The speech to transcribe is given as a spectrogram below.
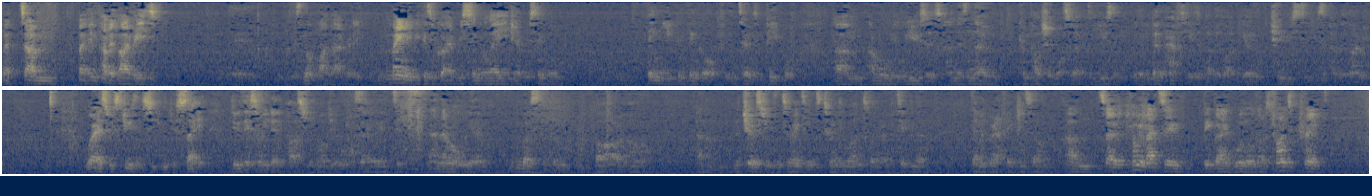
But, um, but in public libraries, it's not like that, really. Mainly because you've got every single age, every single thing you can think of in terms of people um, are all your users, and there's no compulsion whatsoever to use them. You, know, you don't have to use a public library, you only choose to use a public library. Whereas with students, you can just say, do this or you don't pass your module. So it's, and they're all, you know, most of them are, are um, mature students are 18 to 21, so they're a particular demographic and so on. Um, so coming back to Big Bad World, I was trying to create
